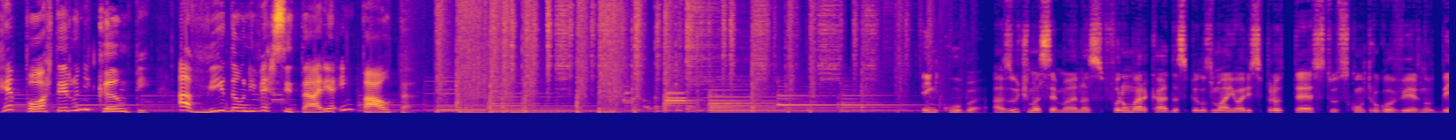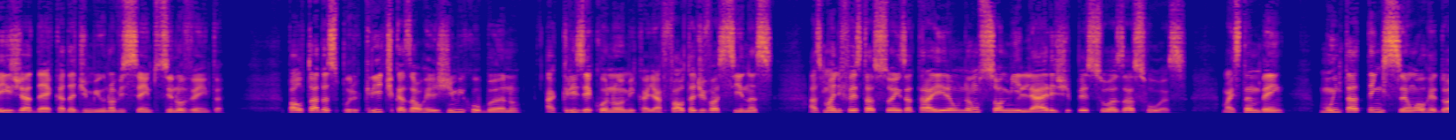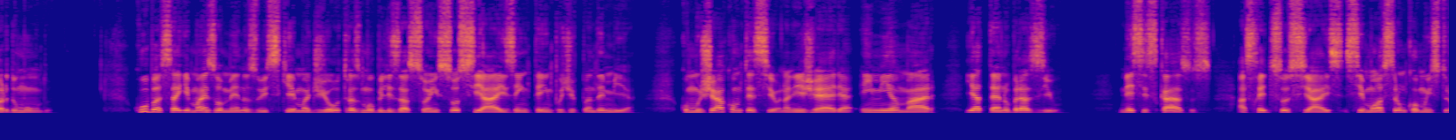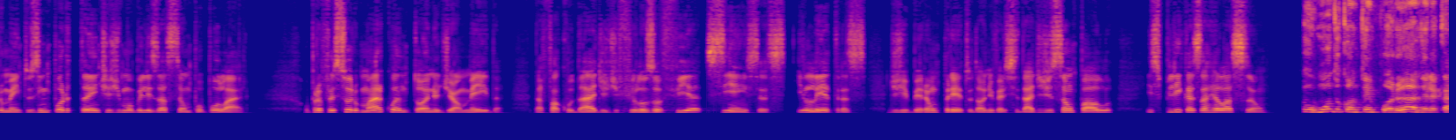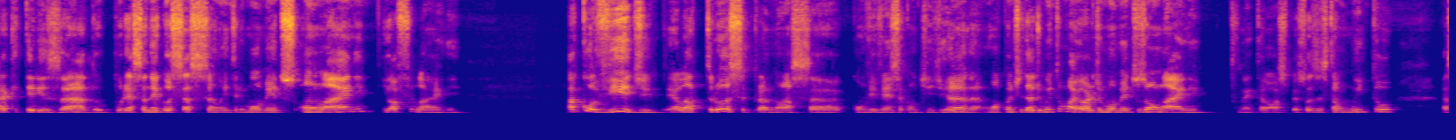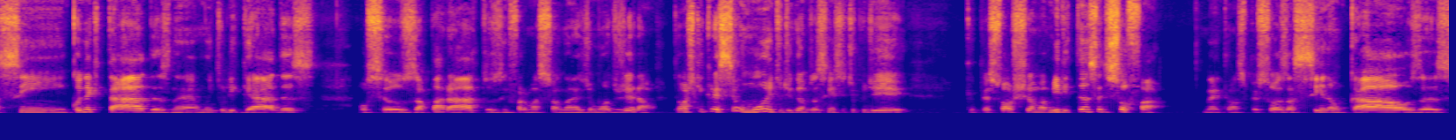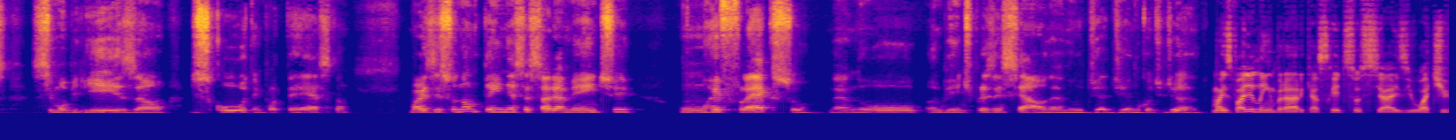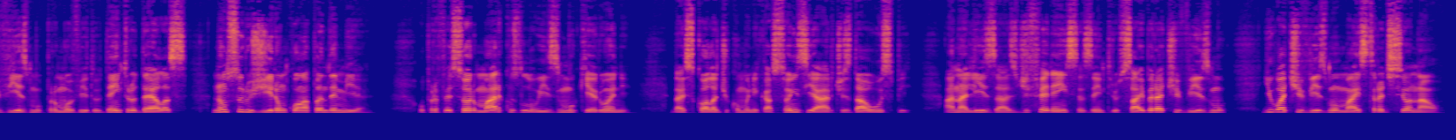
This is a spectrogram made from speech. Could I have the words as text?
Repórter Unicamp. A vida universitária em pauta. Em Cuba, as últimas semanas foram marcadas pelos maiores protestos contra o governo desde a década de 1990. Pautadas por críticas ao regime cubano, a crise econômica e a falta de vacinas, as manifestações atraíram não só milhares de pessoas às ruas, mas também muita atenção ao redor do mundo. Cuba segue mais ou menos o esquema de outras mobilizações sociais em tempos de pandemia, como já aconteceu na Nigéria, em Myanmar e até no Brasil. Nesses casos, as redes sociais se mostram como instrumentos importantes de mobilização popular. O professor Marco Antônio de Almeida, da Faculdade de Filosofia, Ciências e Letras de Ribeirão Preto da Universidade de São Paulo, explica essa relação. O mundo contemporâneo é caracterizado por essa negociação entre momentos online e offline. A Covid ela trouxe para a nossa convivência cotidiana uma quantidade muito maior de momentos online. Né? Então as pessoas estão muito assim conectadas, né? muito ligadas aos seus aparatos informacionais de um modo geral. Então acho que cresceu muito, digamos assim, esse tipo de que o pessoal chama militância de sofá. Né? Então, as pessoas assinam causas, se mobilizam, discutem, protestam, mas isso não tem necessariamente um reflexo né, no ambiente presencial, né, no dia a dia, no cotidiano. Mas vale lembrar que as redes sociais e o ativismo promovido dentro delas não surgiram com a pandemia. O professor Marcos Luiz Muccheroni, da Escola de Comunicações e Artes da USP, analisa as diferenças entre o cyberativismo e o ativismo mais tradicional.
